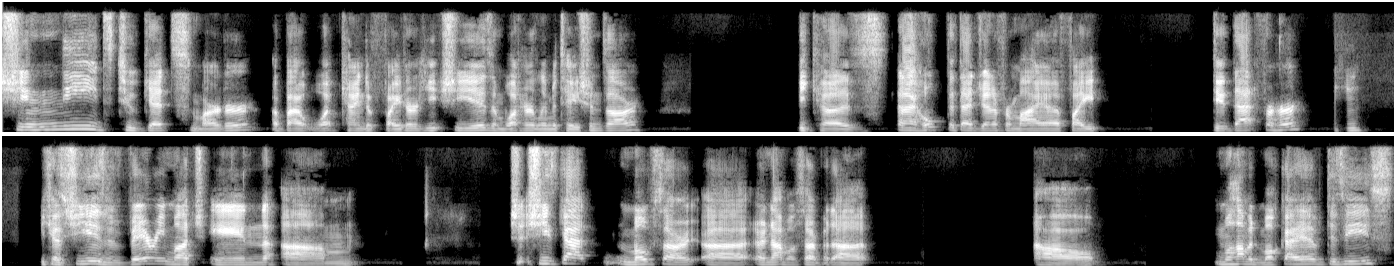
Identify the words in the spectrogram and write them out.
she needs to get smarter about what kind of fighter he, she is and what her limitations are. Because and I hope that that Jennifer Maia fight did that for her. Mhm. because she is very much in um she, she's got Mozart uh or not Mozart but uh oh Muhammad Mokayev disease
